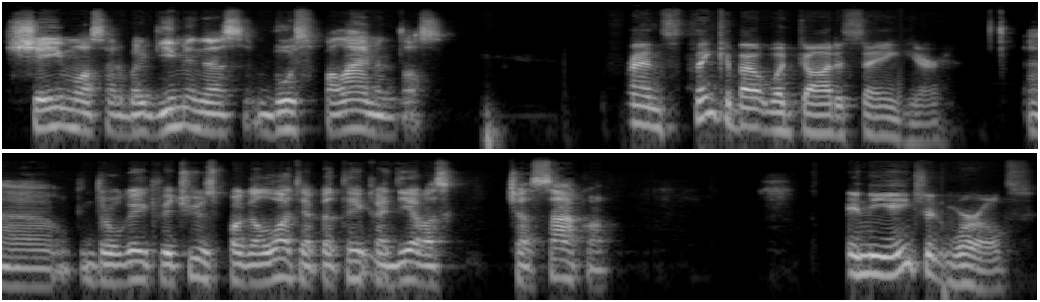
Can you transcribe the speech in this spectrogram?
šeimos arba giminės bus palaimintos. Friends, think about what God is saying here. A, Draugai, kviečiu jūs pagalvoti apie tai, ką Dievas čia sako. In the ancient worlds,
